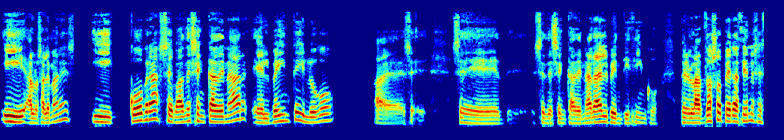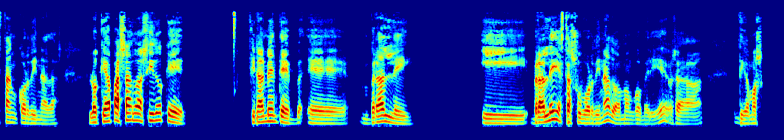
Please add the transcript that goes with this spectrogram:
y a los alemanes. Y Cobra se va a desencadenar el 20 y luego se, se, se desencadenará el 25. Pero las dos operaciones están coordinadas. Lo que ha pasado ha sido que finalmente eh, Bradley y Bradley está subordinado a Montgomery, ¿eh? o sea, digamos,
